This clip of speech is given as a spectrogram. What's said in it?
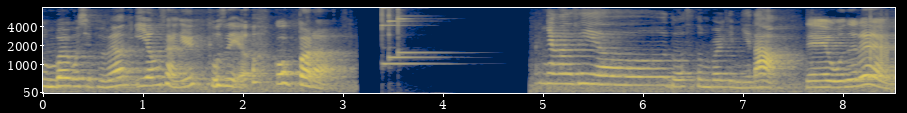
돈 벌고 싶으면 이 영상을 보세요. 꼭 봐라. 안녕하세요. 누워서 돈 벌기입니다. 네, 오늘은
